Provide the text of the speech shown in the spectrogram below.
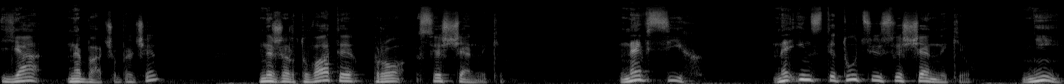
я не бачу причин не жартувати про священників. Не всіх, не інституцію священників. Ні.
